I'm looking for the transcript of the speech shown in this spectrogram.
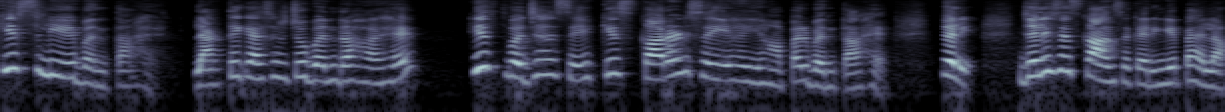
किस लिए बनता है? लैक्टिक एसिड जो बन रहा है, किस वजह से, किस कारण से यह यहाँ पर बनता है? चलिए, जल्दी से इसका आंसर करेंगे पहला।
